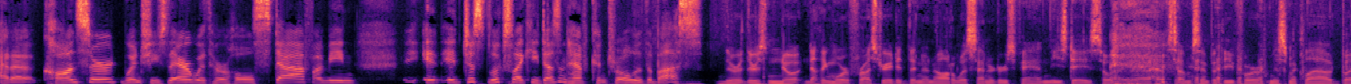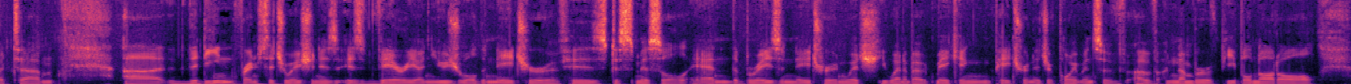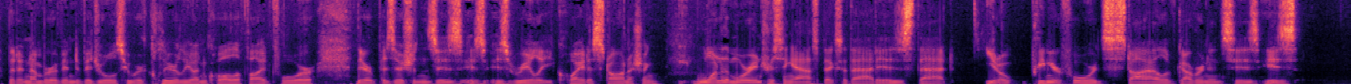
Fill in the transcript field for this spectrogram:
at a concert when she's there with her whole staff? I mean, it, it just looks like he doesn't have control of the bus. There, there's no nothing more frustrated than an Ottawa Senators fan these days. So I uh, have some sympathy for Miss MacLeod, But um, uh, the Dean French situation is is very unusual. The nature of his dismissal and the brazen nature in which he went about making patronage appointments of of a number of people, not all, but a number of individuals who were clearly unqualified for their positions, is is is really quite astonishing one of the more interesting aspects of that is that you know Premier Ford's style of governance is is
